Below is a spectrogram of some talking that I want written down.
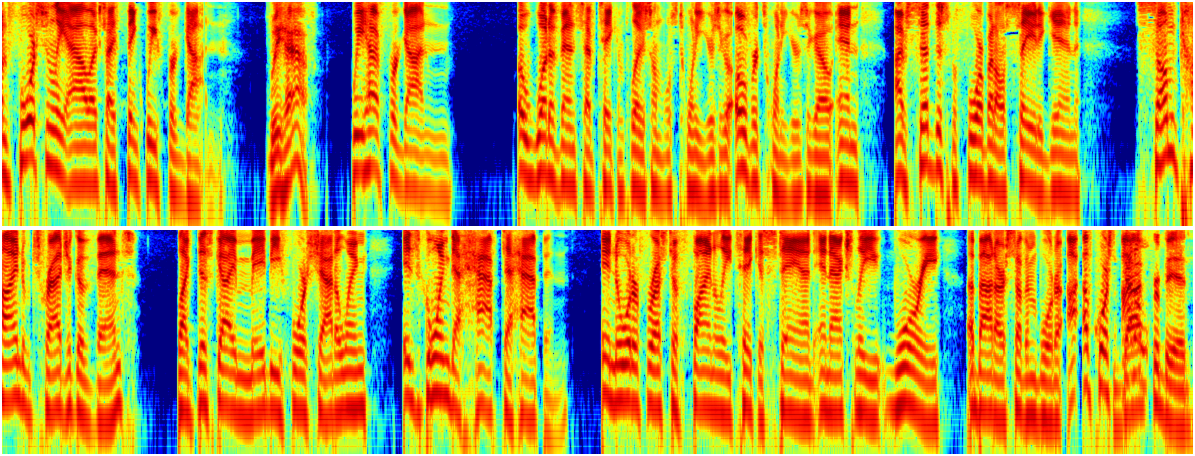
unfortunately, Alex, I think we've forgotten. We have. We have forgotten uh, what events have taken place almost 20 years ago, over 20 years ago. And I've said this before, but I'll say it again. Some kind of tragic event, like this guy may be foreshadowing, is going to have to happen in order for us to finally take a stand and actually worry about our southern border. I, of course, I God don't- forbid.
